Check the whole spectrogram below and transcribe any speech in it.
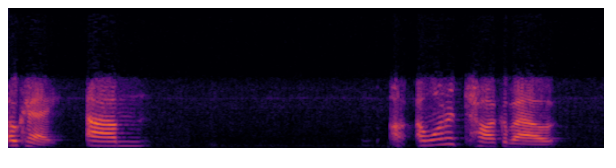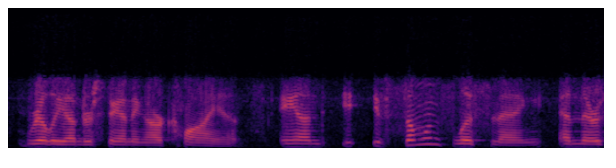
Okay. Um, I, I want to talk about really understanding our clients. And if someone's listening and they're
